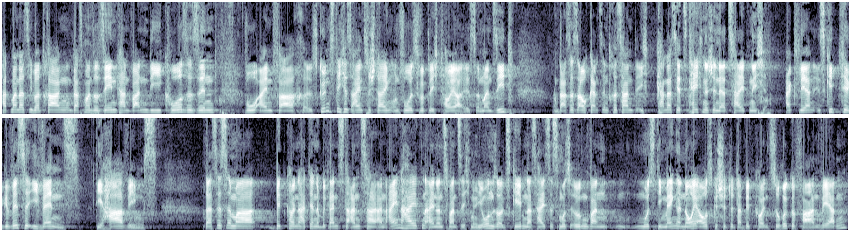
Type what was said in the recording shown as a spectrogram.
hat man das übertragen, dass man so sehen kann, wann die Kurse sind, wo einfach es günstig ist einzusteigen und wo es wirklich teuer ist. Und man sieht, und das ist auch ganz interessant, ich kann das jetzt technisch in der Zeit nicht erklären, es gibt hier gewisse Events, die Halvings. Das ist immer, Bitcoin hat ja eine begrenzte Anzahl an Einheiten, 21 Millionen soll es geben. Das heißt, es muss irgendwann, muss die Menge neu ausgeschütteter Bitcoin zurückgefahren werden.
